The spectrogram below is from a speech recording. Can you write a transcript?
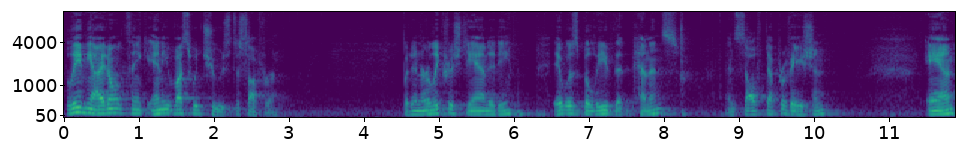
Believe me, I don't think any of us would choose to suffer. But in early Christianity, it was believed that penance, and self deprivation, and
